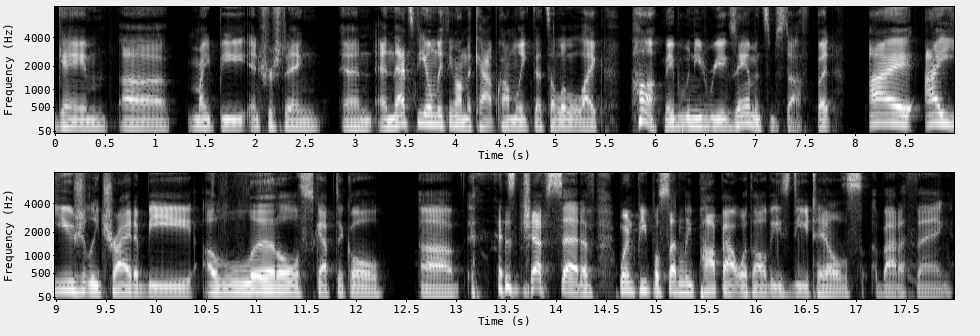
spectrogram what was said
game uh, might be interesting, and and that's the only thing on the Capcom leak that's a little like, huh, maybe we need to re-examine some stuff. But I I usually try to be a little skeptical, uh, as Jeff said, of when people suddenly pop out with all these details about a thing.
